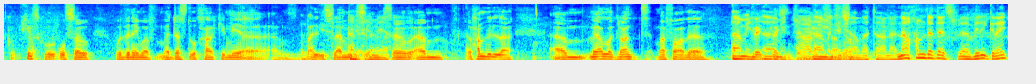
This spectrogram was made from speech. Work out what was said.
school, Hifz school also with the name of Madrasatul Hakimiyya um, Al Islamiyya. So um, Alhamdulillah, um, may Allah grant my father Ameen, great place ameen, in Jannah, inshallah. inshallah ta'ala. Now, alhamdulillah, that's uh, very great.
